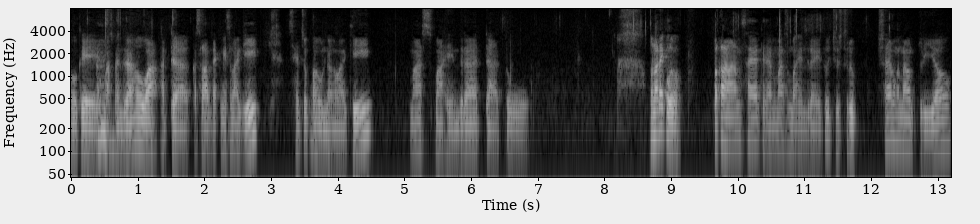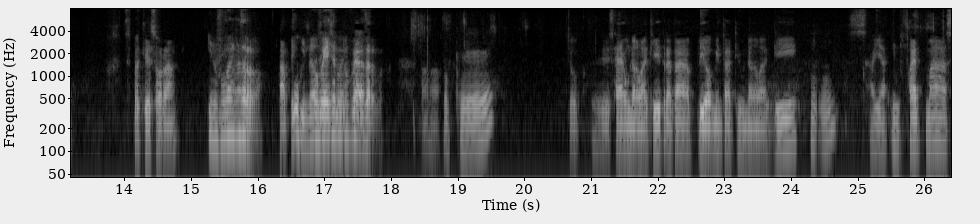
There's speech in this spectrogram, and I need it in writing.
Oke, Mas Mahendra. Oh, wah, ada kesalahan teknis lagi. Saya coba undang lagi. Mas Mahendra Datu. Menarik loh. Perkenalan saya dengan Mas Mahendra itu justru saya mengenal beliau sebagai seorang influencer, tapi Oh, innovation influencer. Oke. Coba saya undang lagi, ternyata beliau minta diundang lagi. Mm-mm. Saya invite Mas.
